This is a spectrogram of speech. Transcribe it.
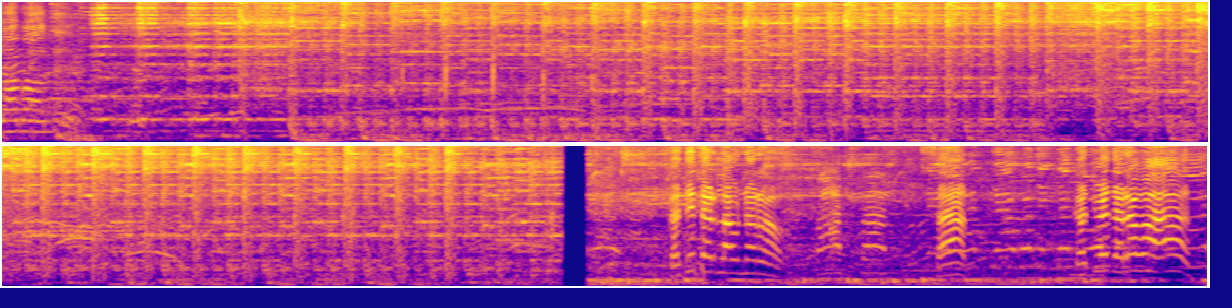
क्या बात है? कधी तर लावणार आहोत? सात कधी धरावा आज?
